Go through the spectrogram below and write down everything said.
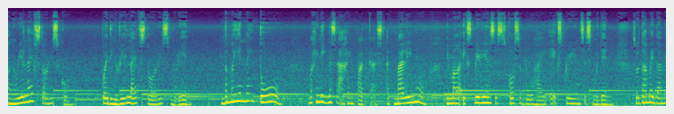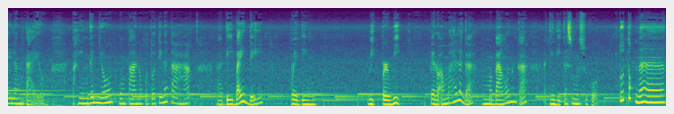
ang real life stories ko, pwedeng real life stories mo rin. Damayan na ito. Makinig na sa aking podcast at malay mo, yung mga experiences ko sa buhay, e experiences mo din. So, damay-damay lang tayo. Pakinggan nyo kung paano ko to tinatahak, uh, day by day, pwedeng week per week. Pero ang mahalaga, bumabangon ka at hindi ka sumusuko. Tutok na!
